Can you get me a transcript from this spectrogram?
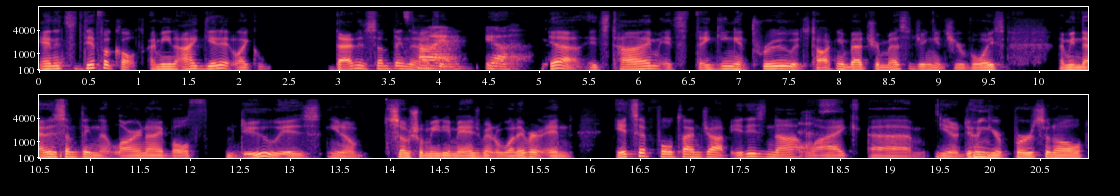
And it's difficult. I mean, I get it. Like that is something it's that time. Think, yeah. Yeah. It's time. It's thinking it through. It's talking about your messaging. It's your voice. I mean, that is something that Laura and I both do is, you know, social media management or whatever. And it's a full time job. It is not yes. like, um, you know, doing your personal,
